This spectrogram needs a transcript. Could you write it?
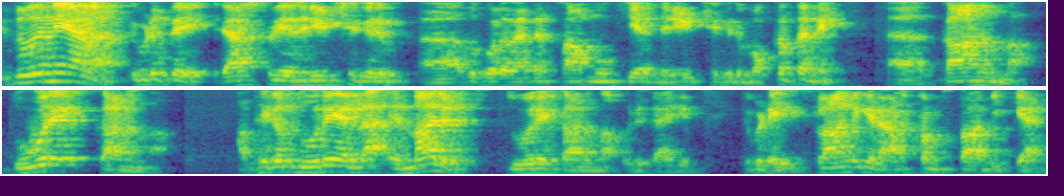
ഇതുതന്നെയാണ് ഇവിടുത്തെ രാഷ്ട്രീയ നിരീക്ഷകരും അതുപോലെ തന്നെ സാമൂഹ്യ നിരീക്ഷകരും ഒക്കെ തന്നെ കാണുന്ന ദൂരെ കാണുന്ന അധികം ദൂരെയല്ല എന്നാലും ദൂരെ കാണുന്ന ഒരു കാര്യം. ഇവിടെ ഇസ്ലാമിക രാഷ്ട്രം സ്ഥാപിക്കാൻ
